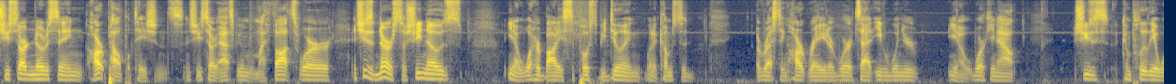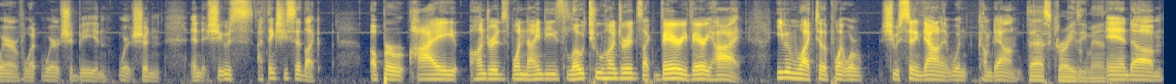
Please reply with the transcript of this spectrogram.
she started noticing heart palpitations. And she started asking me what my thoughts were. And she's a nurse, so she knows, you know, what her body's supposed to be doing when it comes to arresting heart rate or where it's at, even when you're, you know, working out. She's completely aware of what where it should be and where it shouldn't. And she was, I think she said like upper high hundreds, one nineties, low two hundreds, like very very high even like to the point where she was sitting down and it wouldn't come down. That's crazy, man. And um,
